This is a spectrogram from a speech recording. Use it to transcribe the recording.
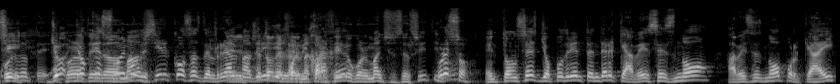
sí, acuérdate- yo, yo acuérdate que suelo más. decir cosas del Real El- Madrid y el arbitraje. Partido con el Manchester City. Por ¿no? eso, entonces yo podría entender que a veces no, a veces no, porque hay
